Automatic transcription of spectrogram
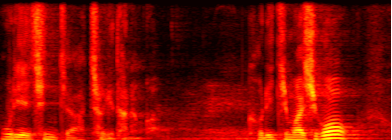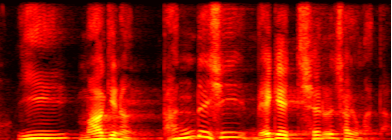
우리의 진짜 적이다는 거. 그걸 잊지 마시고 이 마귀는 반드시 매개체를 사용한다.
